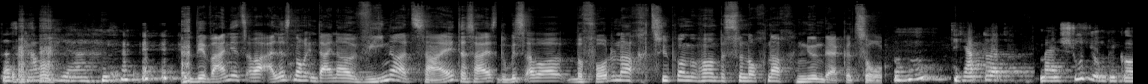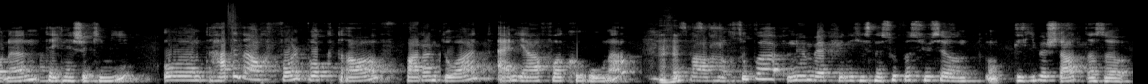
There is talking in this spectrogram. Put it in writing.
Das kann man ja. Wir waren jetzt aber alles noch in deiner Wiener Zeit. Das heißt, du bist aber, bevor du nach Zypern gefahren bist, du noch nach Nürnberg gezogen. Mhm. Ich habe dort mein Studium begonnen, technische Chemie, und hatte da auch voll Bock drauf. War dann dort ein Jahr vor Corona. Mhm. Das war auch noch super. Nürnberg, finde ich, ist eine super süße und, und liebe Stadt, also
